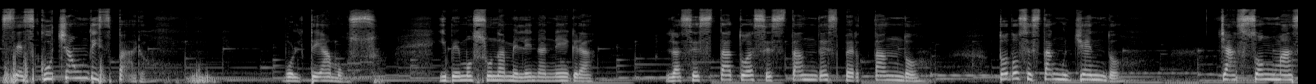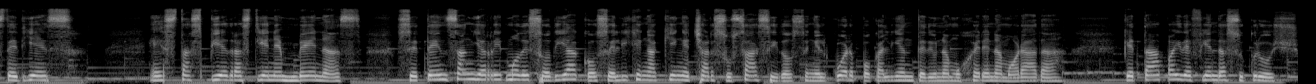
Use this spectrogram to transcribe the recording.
Se escucha un disparo. Volteamos y vemos una melena negra. Las estatuas están despertando. Todos están huyendo. Ya son más de diez. Estas piedras tienen venas, se tensan y a ritmo de zodiacos eligen a quien echar sus ácidos en el cuerpo caliente de una mujer enamorada que tapa y defiende a su crush,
